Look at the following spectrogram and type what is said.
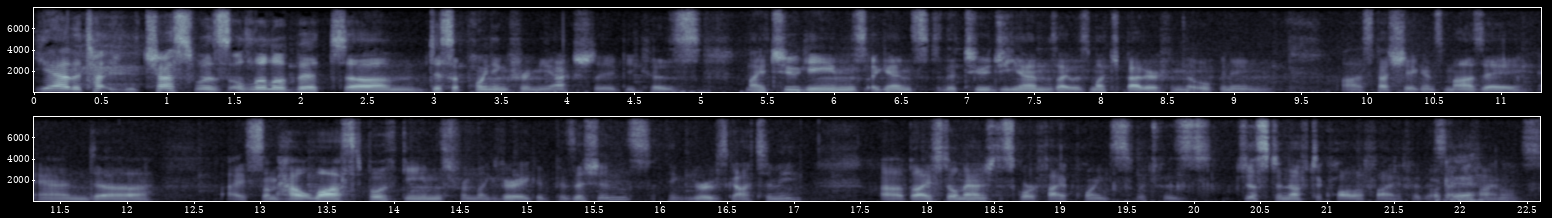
Yeah, the t- chess was a little bit um, disappointing for me actually because my two games against the two GMs, I was much better from the opening, uh, especially against Maze, and uh, I somehow lost both games from like very good positions. I think nerves got to me, uh, but I still managed to score five points, which was just enough to qualify for the Okay. semifinals.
